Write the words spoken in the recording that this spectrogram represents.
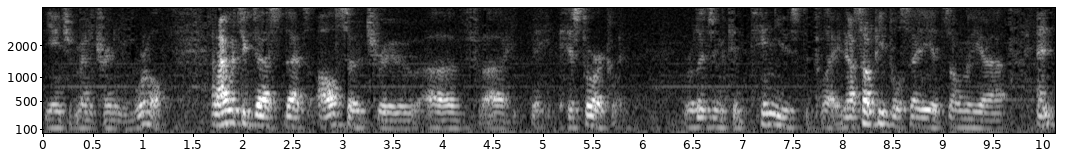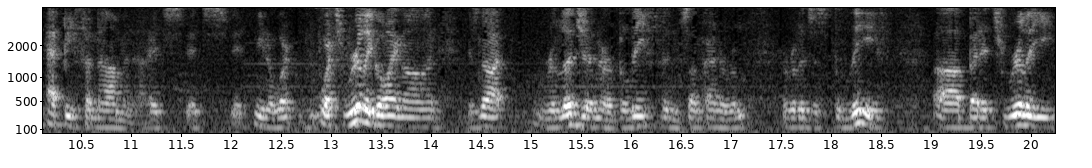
the ancient Mediterranean world. And I would suggest that's also true of uh, historically. Religion continues to play. Now, some people say it's only a, an epiphenomena. It's, it's it, you know, what, what's really going on is not religion or belief in some kind of re religious belief, uh, but it's really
